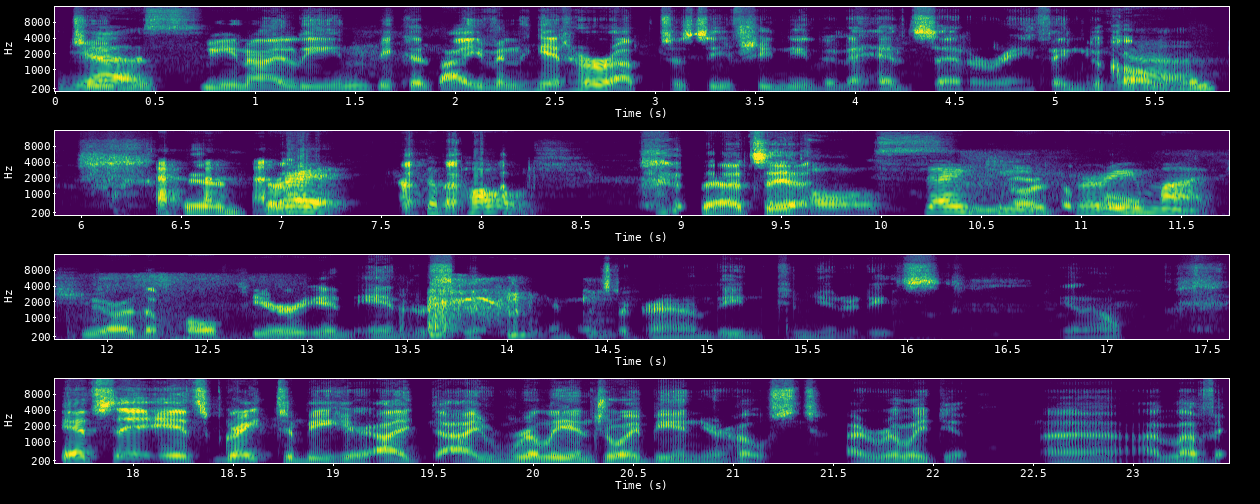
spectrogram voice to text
to Yes. Queen Eileen because I even hit her up to see if she needed a headset or anything to call Yeah. in. And uh, Brett, the pulse. that's it. Pulse. Thank We you very Pulse. much. We are the pulse here in Anderson and the surrounding communities. You know, it's it's great to be here. I I really enjoy being your host. I really do. Uh, I love it.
